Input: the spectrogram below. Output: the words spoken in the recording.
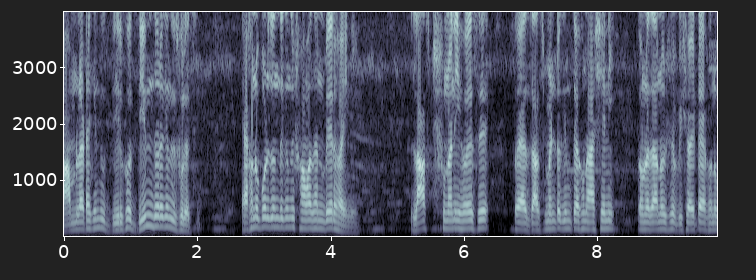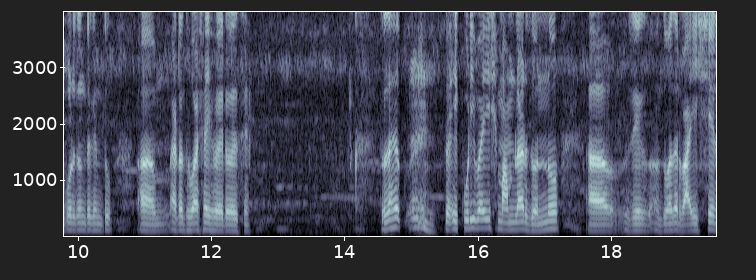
মামলাটা কিন্তু দীর্ঘদিন ধরে কিন্তু ঝুলেছে। এখনও পর্যন্ত কিন্তু সমাধান বের হয়নি। লাস্ট শুনানি হয়েছে, তো জাজমেন্টও কিন্তু এখনও আসেনি। তোমরা জানো সে বিষয়টা এখনও পর্যন্ত কিন্তু একটা ধোয়াশাই হয়ে রয়েছে। তো যাই হোক, তো এই কুড়ি বাইশ মামলার জন্য যে দু হাজার বাইশের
